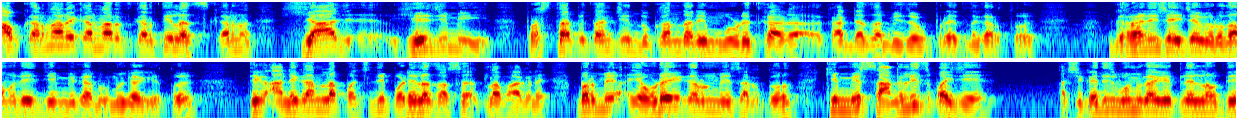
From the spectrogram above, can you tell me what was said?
अहो करणारे करणारच करतीलच. कारण ह्या हे जी मी प्रस्थापितांची दुकानदारी मोडीत काढ काढण्याचा मी जो प्रयत्न करतोय घराणीशाहीच्या विरोधामध्ये जी मी काय भूमिका घेतोय ते अनेकांना पचनी पडेलच असातला भाग नाही. बरं मी एवढंही करून मी सांगतो की मी सांगलीच पाहिजे. अशी कधीच भूमिका घेतलेली नव्हती.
